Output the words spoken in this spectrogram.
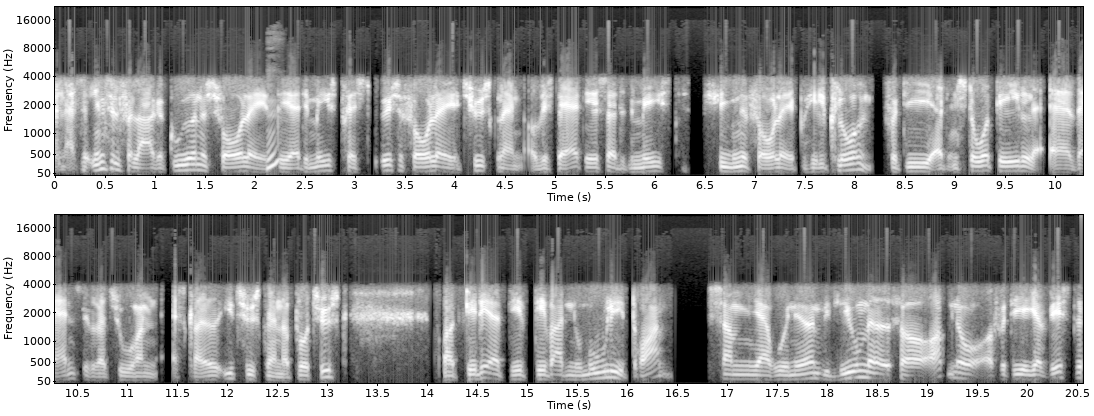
Men altså, Intel Forlag er gudernes forlag. Mm. Det er det mest prestigiøse forlag i Tyskland, og hvis det er det, så er det det mest fine forlag på hele kloden, fordi at en stor del af verdenslitteraturen er skrevet i Tyskland og på tysk. Og det der, det, det var den umulige drøm som jeg ruinerede mit liv med for at opnå, og fordi jeg vidste,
